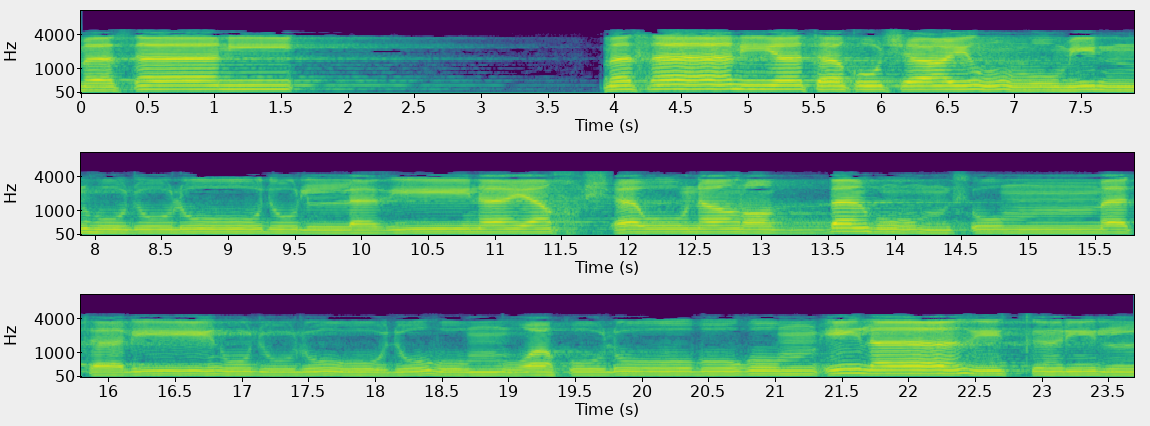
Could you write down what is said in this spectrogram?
مَثَانِيَ مثانية تقشعر منه جلود الذين يخشون ربهم ثم تلين جلودهم وقلوبهم إلى ذكر الله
